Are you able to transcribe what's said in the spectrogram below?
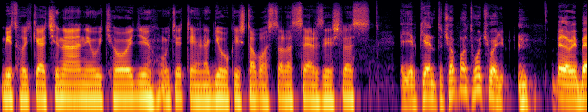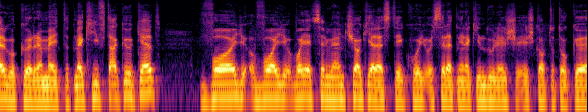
mit hogy kell csinálni, úgyhogy, úgyhogy tényleg jó kis tapasztalatszerzés lesz. Egyébként a csapat hogy, hogy például egy belga körre megy, tehát meghívták őket, vagy, vagy, vagy egyszerűen csak jelezték, hogy, hogy szeretnének indulni, és, és kaptatok uh,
